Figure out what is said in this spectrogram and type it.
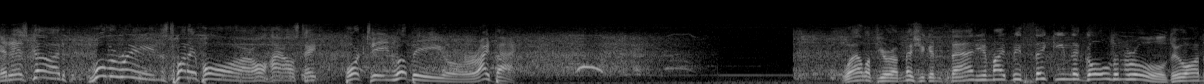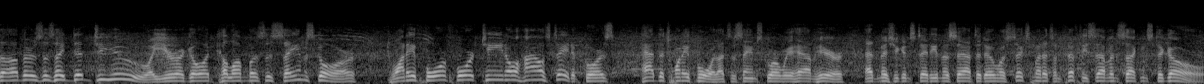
It is good. Wolverines 24, Ohio State 14. We'll be right back. Well, if you're a Michigan fan, you might be thinking the golden rule. Do unto others as they did to you. A year ago at Columbus, the same score. 24-14 Ohio State, of course, had the 24. That's the same score we have here at Michigan Stadium this afternoon with 6 minutes and 57 seconds to go.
